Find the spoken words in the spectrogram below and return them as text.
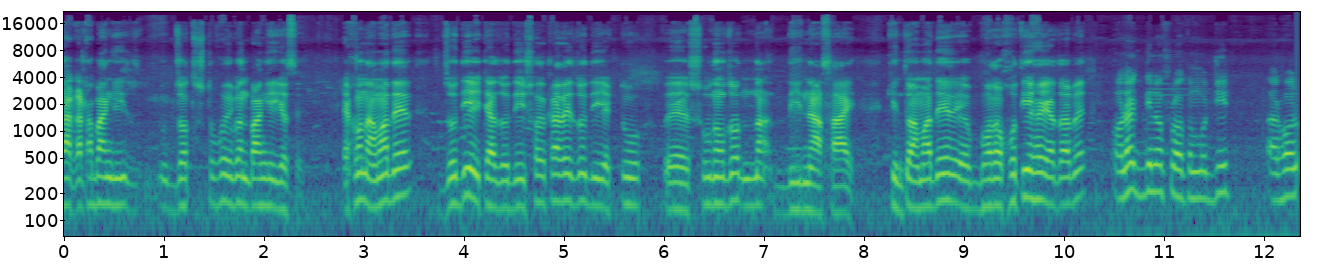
জায়গাটা ভাঙ্গি যথেষ্ট পরিমাণ ভাঙ্গি গেছে। এখন আমাদের যদি এটা যদি সরকারে যদি একটু সুনজর না, দি না চায়, কিন্তু আমাদের বড় ক্ষতি হয়ে যাবে। অনেক দিনের পুরাতন মসজিদ আর হল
